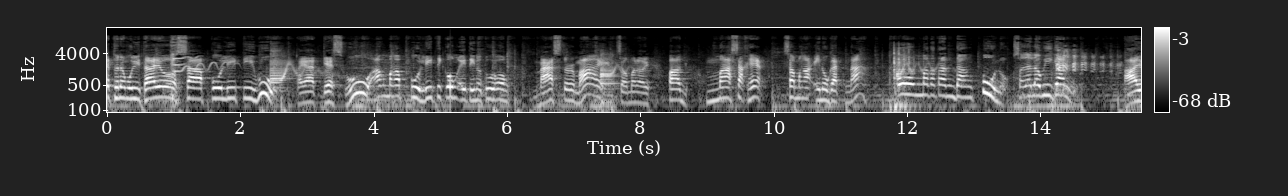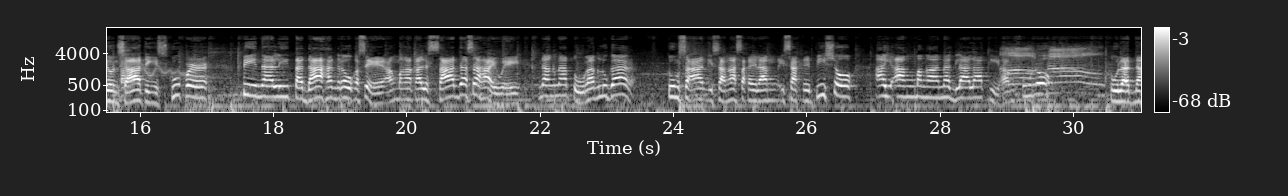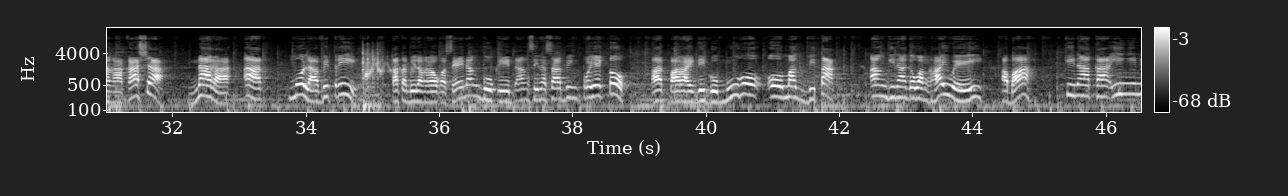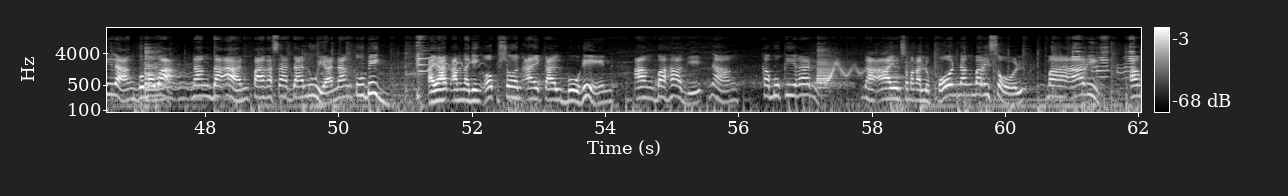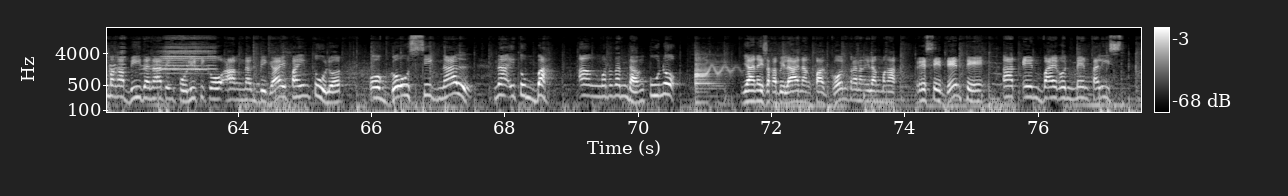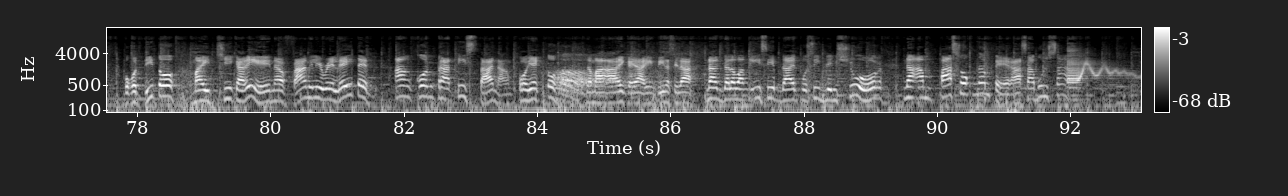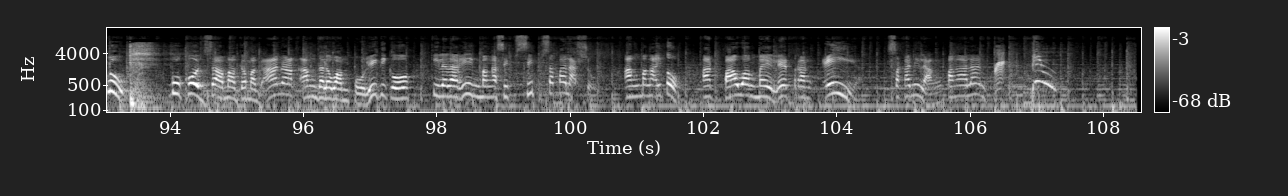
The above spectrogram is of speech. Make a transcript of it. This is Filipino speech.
Eto na muli tayo sa Politihu. Kaya guess who ang mga politikong itinuturong mastermind sa manoy pag masakit sa mga inugat na o matatandang puno sa lalawigan. Ayon sa ating scooper, pinalitadahan raw kasi ang mga kalsada sa highway ng naturang lugar kung saan isa nga sa kailang isakripisyo ay ang mga naglalakihang puno tulad ng akasya, nara at molave tree. Katabi lang raw kasi ng bukid ang sinasabing proyekto at para hindi gumuho o magbitak ang ginagawang highway, aba, kinakaingin nilang gumawa ng daan para sa daluyan ng tubig. Kaya ang naging opsyon ay kalbuhin ang bahagi ng kabukiran na ayon sa mga lupon ng Marisol, maaaring ang mga bida nating politiko ang nagbigay pahintulot o go signal na itumba ang matatandang puno. Yan ay sa kabila ng pagkontra ng ilang mga residente at environmentalist. Bukod dito, may chika rin na family-related ang kontratista ng proyekto na maaari kaya hindi na sila nagdalawang isip dahil posibleng sure na ang pasok ng pera sa bulsa. Clue! Bukod sa magkamag-anak ang dalawang politiko, kilala ring mga sipsip sa palasyo ang mga ito at pawang may letrang A sa kanilang pangalan.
